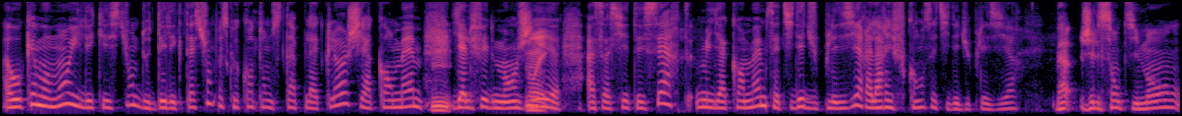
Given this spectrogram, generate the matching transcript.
à aucun moment il est question de délectation, parce que quand on se tape la cloche, il y a quand même, hmm. il y a le fait de manger à satiété, certes, mais il y a quand même cette idée du plaisir. Elle arrive quand, cette idée du plaisir? Bah, j'ai le sentiment,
